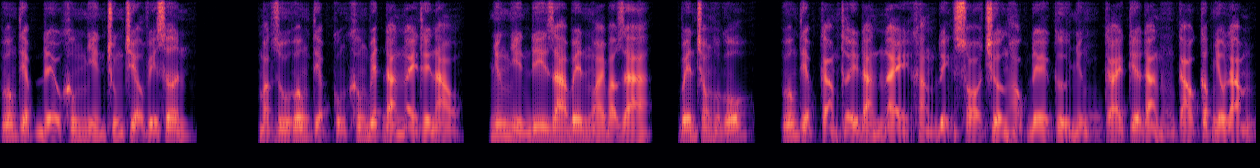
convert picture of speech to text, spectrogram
Vương Tiệp đều không nhìn chúng triệu vĩ sơn. Mặc dù Vương Tiệp cũng không biết đàn này thế nào, nhưng nhìn đi ra bên ngoài bao da, bên trong hộp gỗ, Vương Tiệp cảm thấy đàn này khẳng định so trường học đề cử những cái kia đàn cao cấp nhiều lắm.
